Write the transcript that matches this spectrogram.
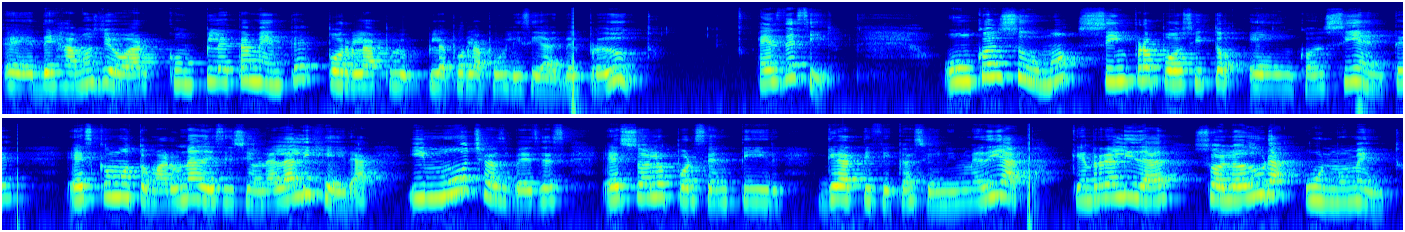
eh, dejamos llevar completamente por la, por la publicidad del producto. Es decir, un consumo sin propósito e inconsciente es como tomar una decisión a la ligera y muchas veces es solo por sentir gratificación inmediata, que en realidad solo dura un momento.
